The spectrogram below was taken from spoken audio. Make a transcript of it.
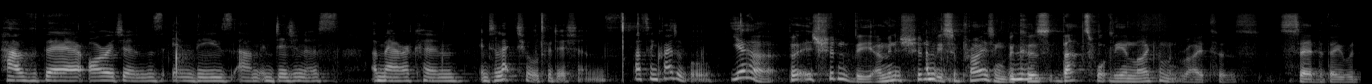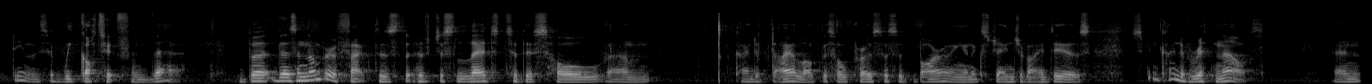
have their origins in these um, indigenous American intellectual traditions. That's incredible. Yeah, but it shouldn't be. I mean, it shouldn't be surprising because that's what the Enlightenment writers said they would, you know, they said we got it from there. But there's a number of factors that have just led to this whole um, kind of dialogue, this whole process of borrowing and exchange of ideas. It's been kind of written out. And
